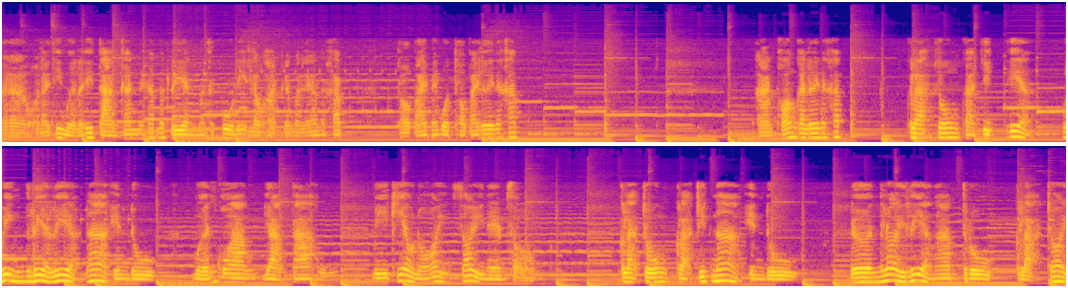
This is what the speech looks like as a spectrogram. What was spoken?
อ้าวอะไรที่เหมือนอะไรที่ต่างกันนะครับ นักเรียนเมื่อสักครู่นี้เราอ่านกันมาแล้วนะครับ ต่อไปไปบทต่อไปเลยนะครับานพร้อมกันเลยนะครับ กระจงกะจิตเตี้ย วิ่งเลี่ยเลี่ยหน้าเอ็นดู เหมือนกวางอย่างตาหู มีเขี้ยวน้อยสร้อยแนมสอง กระจงกระจิตหน้าเอ็นดู เดินล่อยเลี่ยงามตรู กระจ้อย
